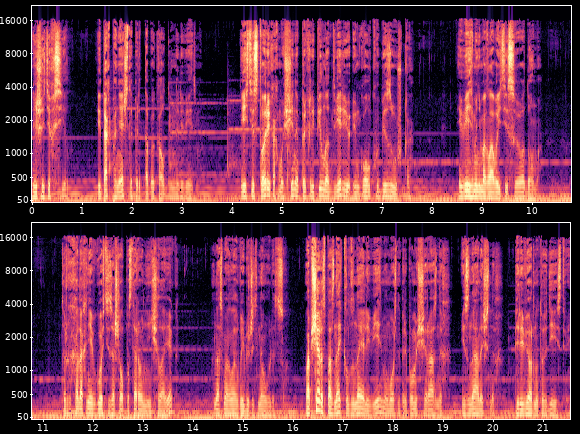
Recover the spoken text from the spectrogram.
лишить их сил – и так понять, что перед тобой колдун или ведьма. Есть история, как мужчина прикрепил над дверью иголку без ушка, и ведьма не могла выйти из своего дома. Только когда к ней в гости зашел посторонний человек, она смогла выбежать на улицу. Вообще распознать колдуна или ведьму можно при помощи разных изнаночных перевернутых действий,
